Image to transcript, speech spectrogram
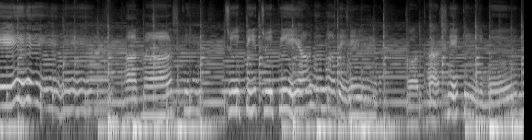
আকাশকে চুপি চুপি আমাদের? কথা সে কি বল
